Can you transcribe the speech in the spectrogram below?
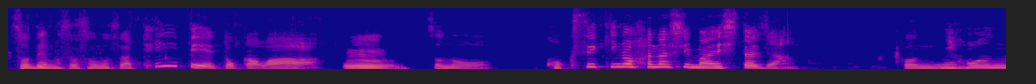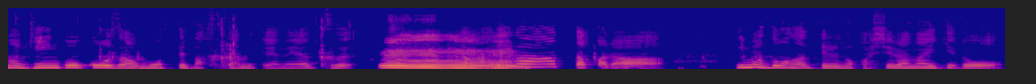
そう、でもさ、そのさ、ペイペイとかは、うん。その、国籍の話前したじゃん。この日本の銀行口座を持ってますかみたいなやつ。うんうんうん。あれがあったから、今どうなってるのか知らないけど、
